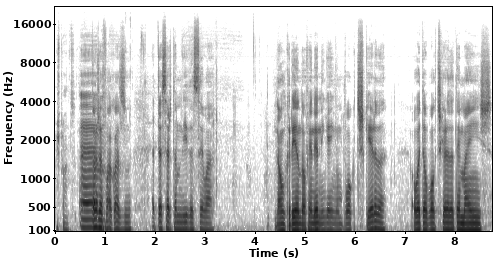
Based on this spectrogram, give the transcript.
Mas pronto. Estamos a Ah, falar quase até certa medida, sei lá, não querendo ofender ninguém, um bloco de esquerda, ou até o bloco de esquerda tem mais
